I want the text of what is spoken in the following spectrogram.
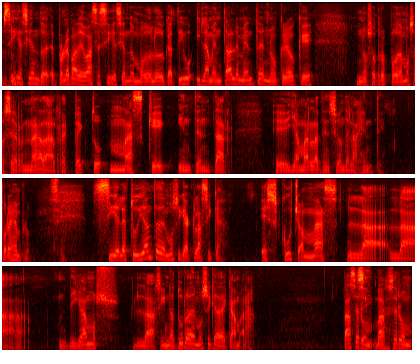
Sigue siendo, el problema de base sigue siendo el modelo educativo y lamentablemente no creo que nosotros podemos hacer nada al respecto más que intentar eh, llamar la atención de la gente. Por ejemplo, si el estudiante de música clásica escucha más la, la, digamos, la asignatura de música de cámara, va a ser, un, va a ser un,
